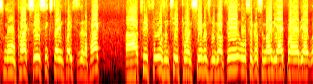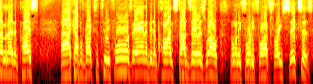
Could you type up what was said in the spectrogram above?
small packs there, 16 pieces in a pack. Uh, two fours and two point sevens we got there. Also got some 88 by 88 laminated posts. Uh, a couple packs of two fours and a bit of pine studs there as well. 9045 three sixes.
